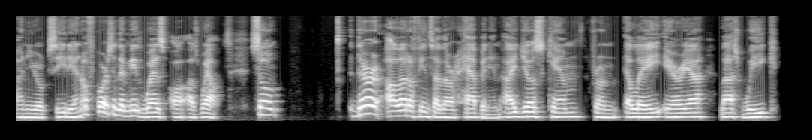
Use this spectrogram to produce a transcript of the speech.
uh, New York City, and of course in the Midwest uh, as well. So, there are a lot of things that are happening. I just came from LA area last week.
